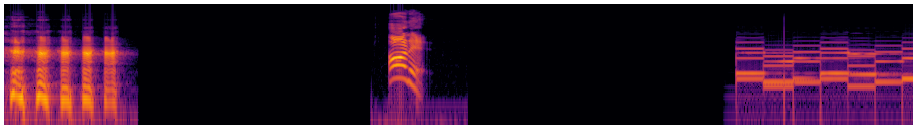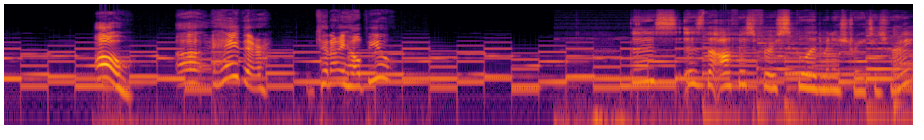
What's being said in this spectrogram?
On it! Oh, uh, hey there. Can I help you? This is the office for school administrators, right?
